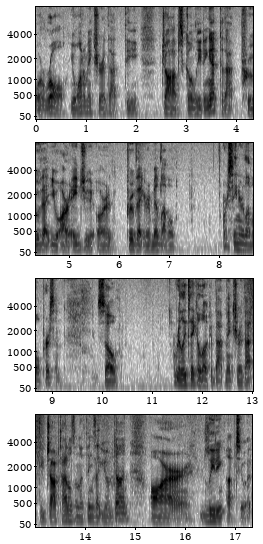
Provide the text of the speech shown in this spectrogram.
or role, you want to make sure that the jobs go leading up to that prove that you are a or prove that you're a mid-level or senior level person. So really take a look at that. Make sure that the job titles and the things that you have done are leading up to it.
